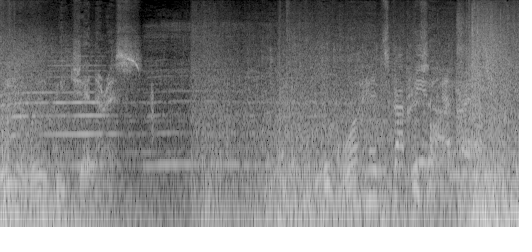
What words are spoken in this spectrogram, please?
We will be generous. Nuke warheads Strap in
